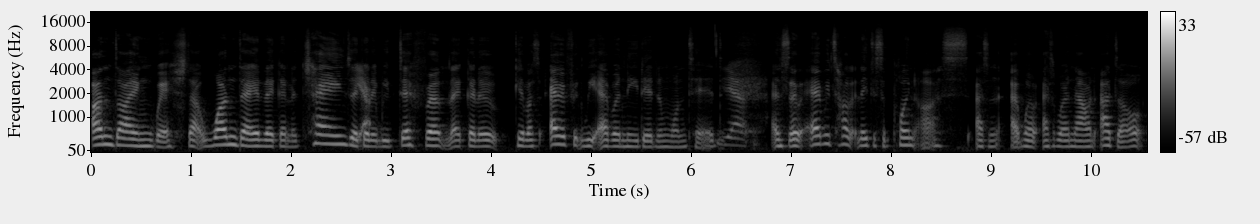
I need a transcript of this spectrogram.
undying wish that one day they're gonna change, they're Yeah. gonna be different, they're gonna give us everything we ever needed and wanted. Yeah. And so every time that they disappoint us as an as we're now an adult,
